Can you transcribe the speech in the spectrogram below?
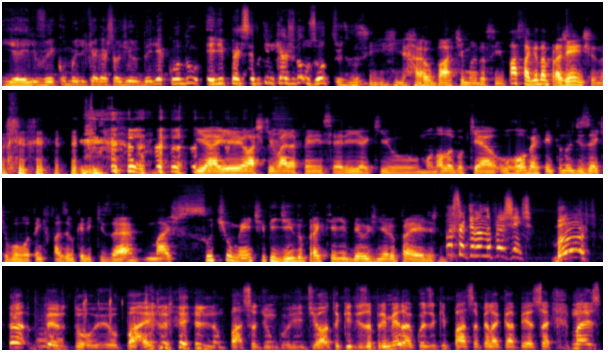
e aí ele vê como ele quer gastar o dinheiro dele é quando ele percebe que ele quer ajudar os outros, né? Sim, e aí o Bart manda assim, passa a grana pra gente, né? e aí eu acho que vale a pena inserir aqui o monólogo, que é o Homer tentando dizer que o vovô tem que fazer o que ele quiser, mas sutilmente pedindo pra que ele dê o dinheiro pra eles. né? Passa a grana pra gente. Bart, ah, perdoe o pai. Ele não passa de um guri idiota que diz a primeira coisa que passa pela cabeça. Mas,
